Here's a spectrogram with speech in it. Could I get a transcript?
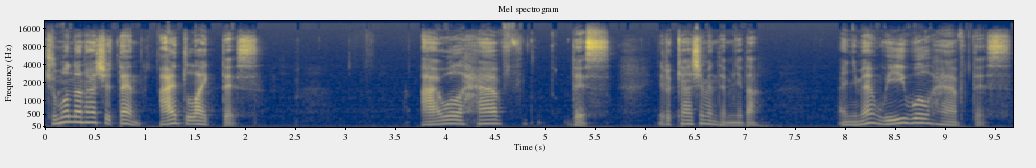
주문을 하실 땐 I'd like this, I will have this 이렇게 하시면 됩니다. 아니면 we will have this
